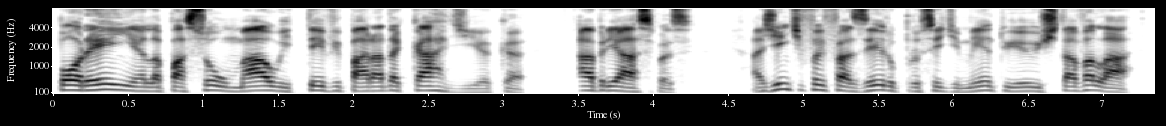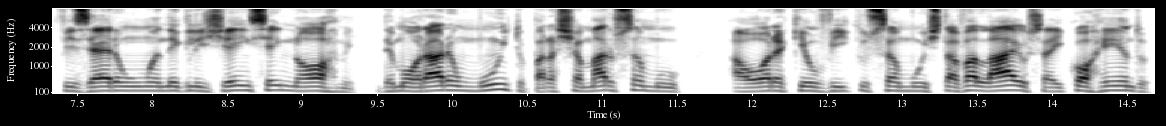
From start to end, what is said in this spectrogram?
Porém, ela passou mal e teve parada cardíaca. Abre aspas. A gente foi fazer o procedimento e eu estava lá. Fizeram uma negligência enorme, demoraram muito para chamar o SAMU. A hora que eu vi que o SAMU estava lá, eu saí correndo.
